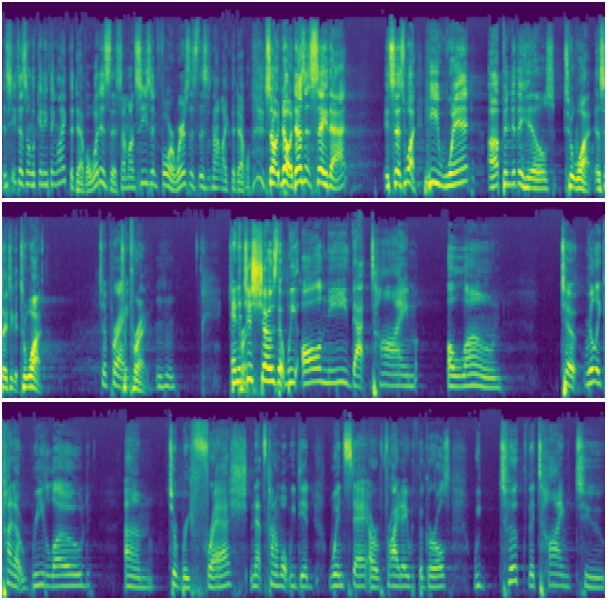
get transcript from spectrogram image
this he doesn't look anything like the devil. What is this? I'm on season four. Where's this? This is not like the devil. So no, it doesn't say that. It says what? He went up into the hills to what? Let's say to, to what? To pray. To pray. and it just shows that we all need that time alone to really kind of reload um, to refresh and that's kind of what we did wednesday or friday with the girls we took the time to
